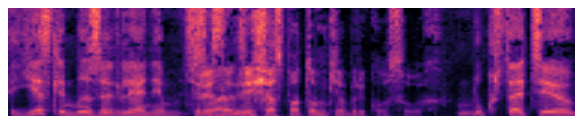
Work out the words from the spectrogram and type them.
Если мы заглянем... Интересно, вами... где сейчас потомки абрикосовых? Ну, кстати,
